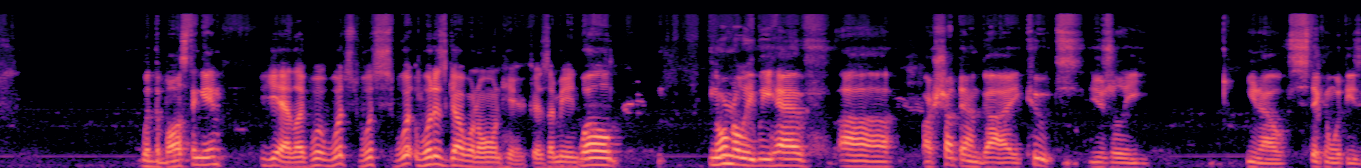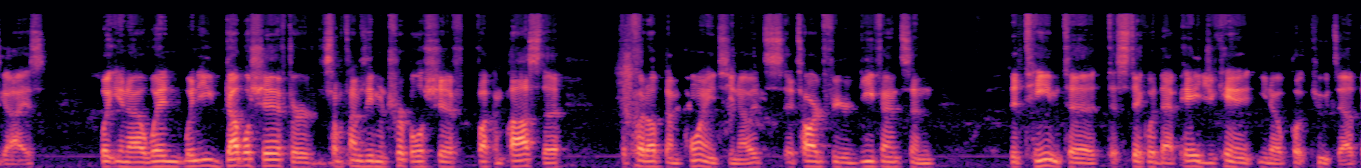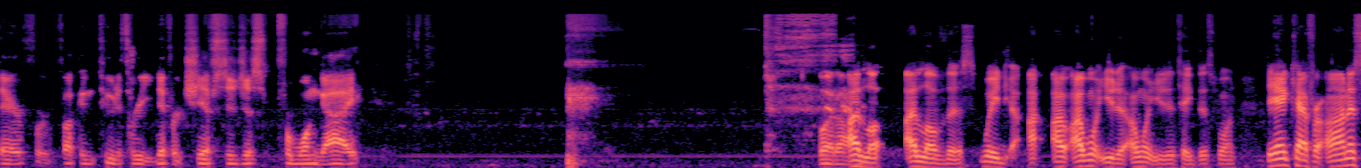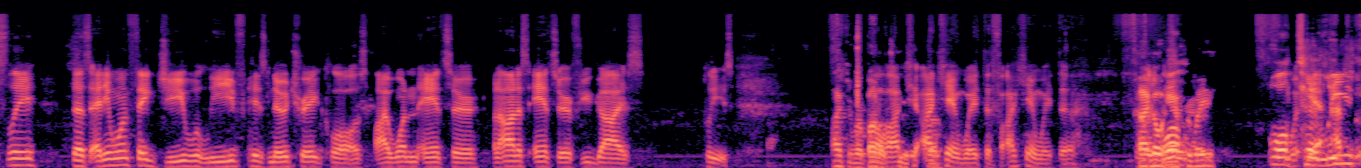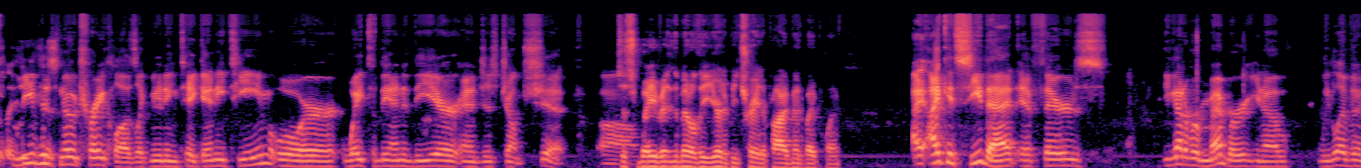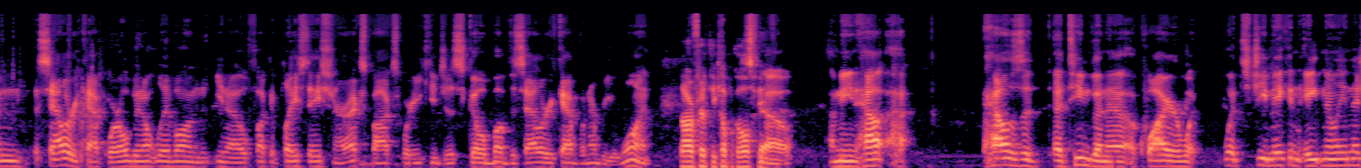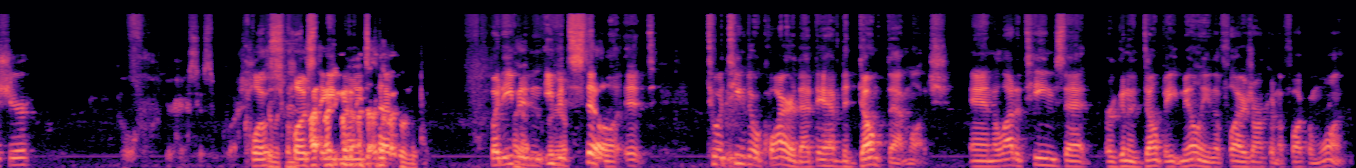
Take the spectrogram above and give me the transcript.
with the Boston game. yeah, like what what's what's what what is going on here? Because I mean, Well, normally we have uh, our shutdown guy Coots usually, you know, sticking with these guys. But you know, when when you double shift or sometimes even triple shift fucking pasta to put up them points, you know, it's it's hard for your defense and the team to to stick with that page. You can't, you know, put Coots out there for fucking two to three different shifts to just for one guy. But um, I love I love this. Wait, I, I, I want you to I want you to take this one. Dan Keffer, honestly, does anyone think G will leave his no trade clause? I want an answer, an honest answer, if you guys, please. I can rebuttal. Oh, I, to can't, it, I can't wait to. I can't wait to. Can I go Well, after wait? Well, Well, to yeah, leave absolutely. leave his no trade clause, like meaning take any team or wait till the end of the year and just jump ship. Um, Just wave it in the middle of the year to be traded probably midway point. I, I could see that if there's you got to remember, you know, we live in a salary cap world. We don't live on, you know, fucking PlayStation or Xbox where you could just go above the salary cap whenever you want. Dollar fifty cup of coffee. So, I mean, how, how how's a, a team going to acquire what what's G making eight million this year? Oh, you're asking some questions. Close, close to eight million. But even even still, it to a team to acquire that they have to dump that much, and a lot of teams that are going to dump eight million, the Flyers aren't going to fucking want.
